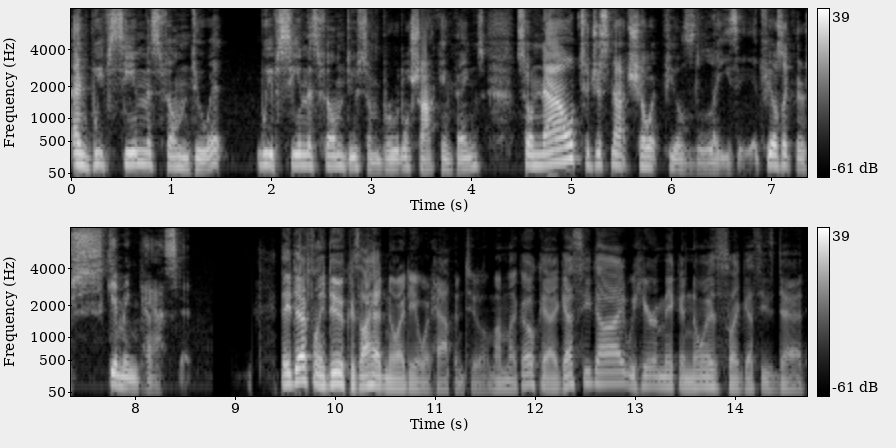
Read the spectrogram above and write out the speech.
and we've seen this film do it. We've seen this film do some brutal, shocking things. So now to just not show it feels lazy. It feels like they're skimming past it. They definitely do because I had no idea what happened to him. I'm like, okay, I guess he died. We hear him make a noise, so I guess he's dead.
